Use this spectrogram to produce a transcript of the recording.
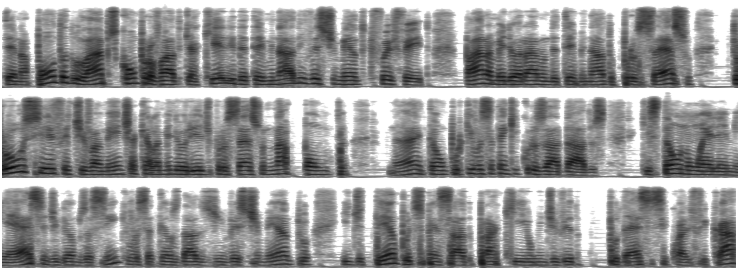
ter na ponta do lápis comprovado que aquele determinado investimento que foi feito para melhorar um determinado processo trouxe efetivamente aquela melhoria de processo na ponta. Né? Então, porque você tem que cruzar dados que estão num LMS, digamos assim, que você tem os dados de investimento e de tempo dispensado para que o indivíduo pudesse se qualificar,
